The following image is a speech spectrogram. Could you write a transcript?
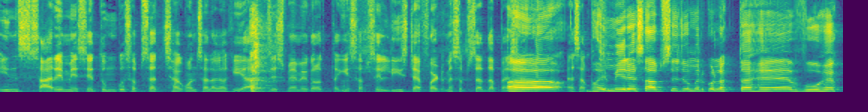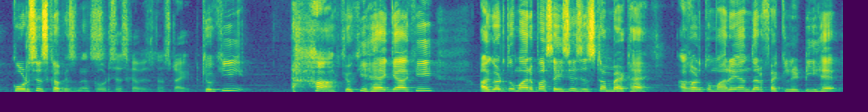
इन सारे में से तुमको सबसे अच्छा कौन सा लगा कि यार जिसमें मेरे को लगता है कि सबसे लीस्ट एफर्ट में सबसे ज़्यादा पैसा आ, ऐसा भाई मेरे हिसाब से जो मेरे को लगता है वो है कोर्सेज का बिज़नेस कोर्सेज का बिज़नेस राइट क्योंकि हाँ क्योंकि है क्या कि अगर तुम्हारे पास सही से सिस्टम बैठा है अगर तुम्हारे अंदर फैकल्टी है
